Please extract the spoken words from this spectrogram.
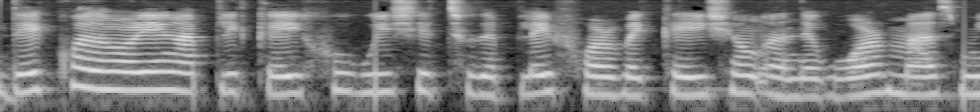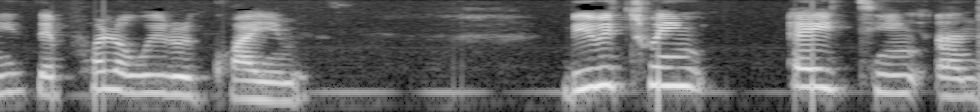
The Ecuadorian applicant who wishes to apply for vacation and the work must meet the following requirements. Be between 18 and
